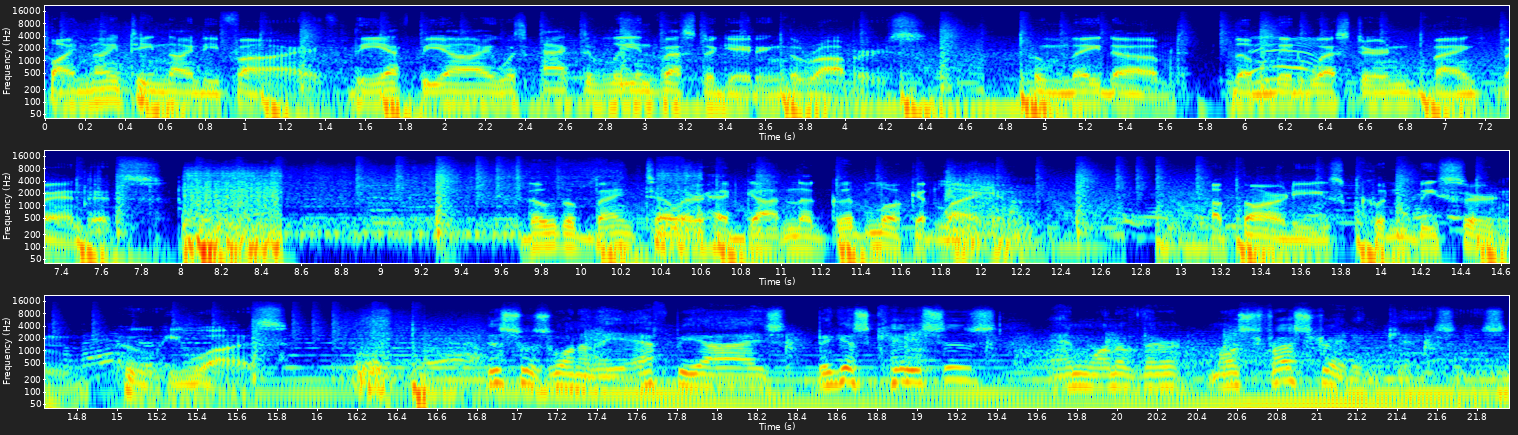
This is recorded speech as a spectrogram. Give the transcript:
By 1995, the FBI was actively investigating the robbers, whom they dubbed the Midwestern Bank Bandits. Though the bank teller had gotten a good look at Langan, authorities couldn't be certain who he was. This was one of the FBI's biggest cases and one of their most frustrating cases.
